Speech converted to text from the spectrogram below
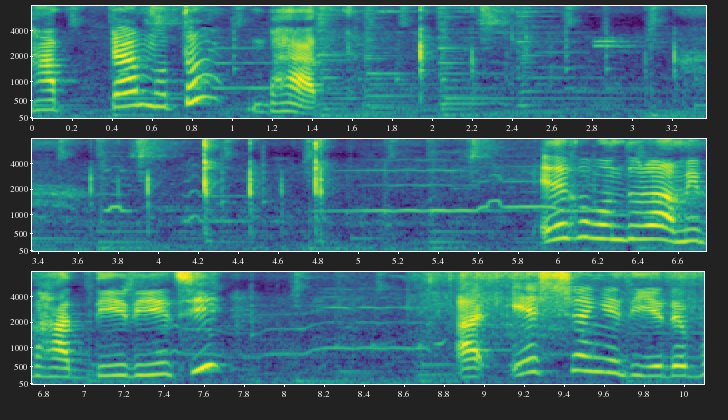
হাফটা মতো ভাত। এ দেখো বন্ধুরা, আমি ভাত দিয়ে দিয়েছি। আর এর সঙ্গে দিয়ে দেব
